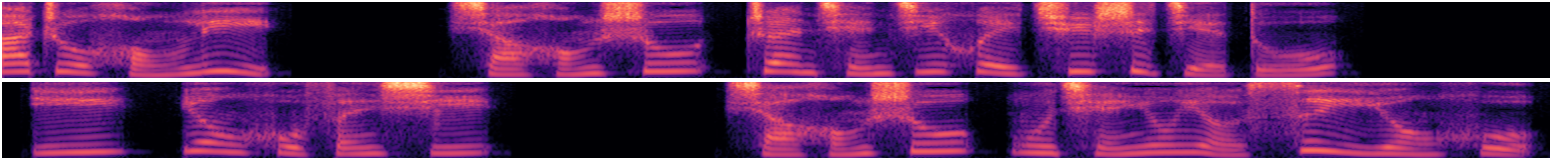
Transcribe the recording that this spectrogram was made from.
抓住红利，小红书赚钱机会趋势解读。一、用户分析。小红书目前拥有四亿用户。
